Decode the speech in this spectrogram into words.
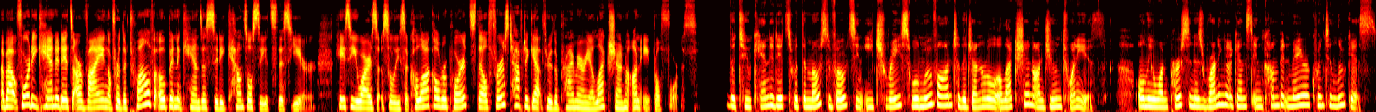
About 40 candidates are vying for the 12 open Kansas City Council seats this year. KCUR's Celisa Calacal reports they'll first have to get through the primary election on April 4th. The two candidates with the most votes in each race will move on to the general election on June 20th. Only one person is running against incumbent Mayor Quinton Lucas.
